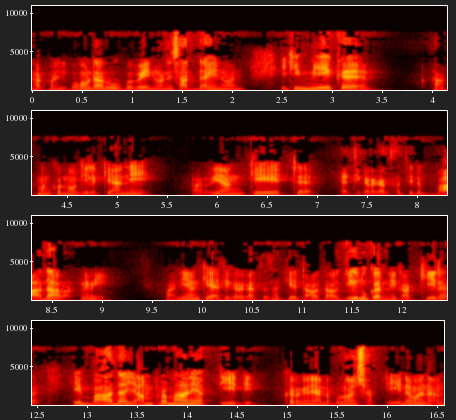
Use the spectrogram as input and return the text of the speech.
සක්මනේදී කොහොමද රූප පේනවනේ සද්ද ඇහෙනවනේ. ඉතින් මේක සක්මන් කරනවා කියලා කියන්නේ පර්යංකේට ඇති කරගත් සතියට බාධාවක් නෙවෙයි. පරියංකේ ඇති කරගත්ත සතිය තව තව දියුණු කරන එකක් කියලා ඒ බාධා යම් ප්‍රමාණයක් තියෙද්දි කරගෙන යන්න පුළුවන් ශක්තිය එනවනම්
